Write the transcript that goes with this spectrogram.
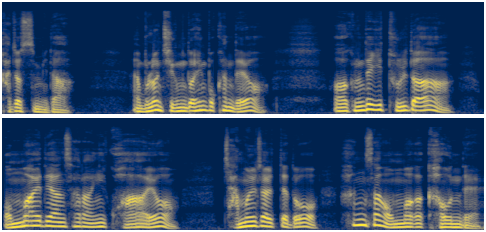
가졌습니다. 물론 지금도 행복한데요. 그런데 이 둘 다 엄마에 대한 사랑이 과하여 잠을 잘 때도 항상 엄마가 가운데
